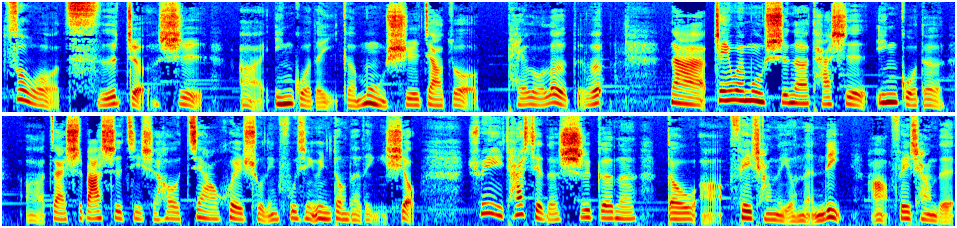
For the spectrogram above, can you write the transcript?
作词者是啊英国的一个牧师，叫做培罗勒德。那这一位牧师呢，他是英国的。啊、在十八世纪时候，教会属灵复兴运动的领袖，所以他写的诗歌呢，都啊、非常的有能力啊，非常的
